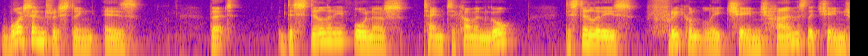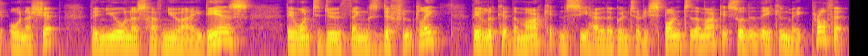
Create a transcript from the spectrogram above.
what's interesting is that distillery owners tend to come and go. Distilleries frequently change hands, they change ownership. The new owners have new ideas, they want to do things differently. They look at the market and see how they're going to respond to the market so that they can make profit.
